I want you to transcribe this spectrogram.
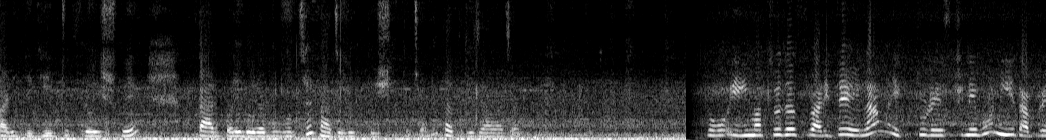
বাড়িতে গিয়ে একটু ফ্রেশ হয়ে তারপরে বেরোবো হচ্ছে কাজের উদ্দেশ্যে। তো চলো তাড়াতাড়ি যাওয়া যাক। তো এইমাত্র জাস্ট বাড়িতে এলাম, একটু রেস্ট নেব, নিয়ে তারপরে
